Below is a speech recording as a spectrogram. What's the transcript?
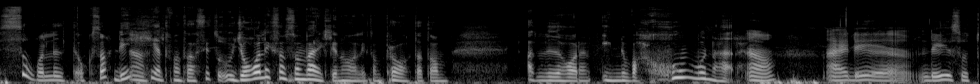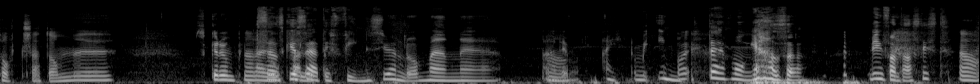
så lite också. Det är Ja. helt fantastiskt. Och jag liksom som verkligen har liksom pratat om att vi har en innovation här. Ja, nej det är, det är så torrt så att de eh, skrumpnar Sen ihop ska jag säga att det finns ju ändå men eh, ja. Det, nej, de är inte många alltså. Det är ju fantastiskt. Ja,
